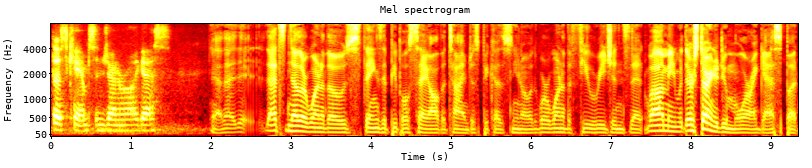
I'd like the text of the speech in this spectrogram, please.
those camps in general i guess Yeah, that, that's another one of those things that people say all the time just because, you know, we're one of the few regions that, well, I mean, they're starting to do more, I guess, but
